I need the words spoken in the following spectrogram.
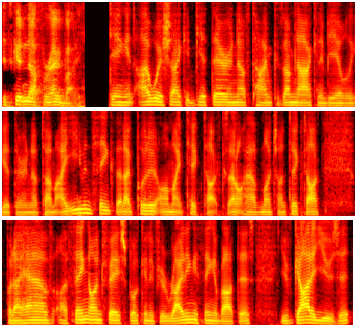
it's good enough for everybody." Dang it. I wish I could get there enough time because I'm not going to be able to get there enough time. I even think that I put it on my TikTok because I don't have much on TikTok, but I have a thing on Facebook. And if you're writing a thing about this, you've got to use it.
